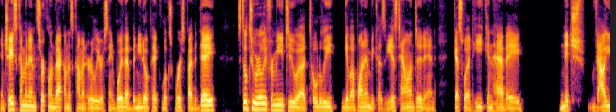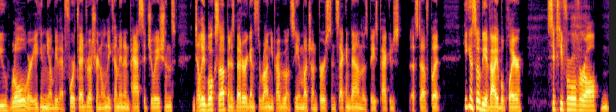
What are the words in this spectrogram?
And Chase coming in, circling back on this comment earlier, saying, "Boy, that Bonitto pick looks worse by the day." Still too early for me to uh, totally give up on him because he is talented, and guess what? He can have a niche value role where he can, you know, be that fourth edge rusher and only come in in pass situations until he bulks up and is better against the run. You probably won't see him much on first and second down, those base package uh, stuff, but he can still be a valuable player. 64 overall, you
